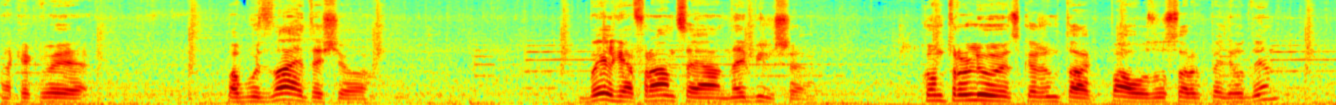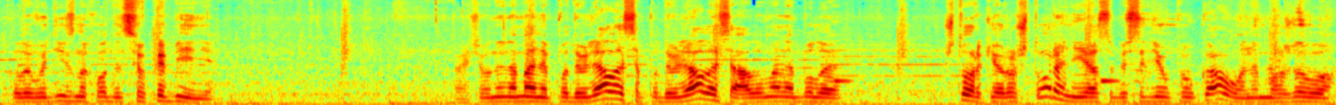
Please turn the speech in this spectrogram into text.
Так як ви, мабуть, знаєте, що Бельгія, Франція найбільше контролюють, скажімо так, паузу 45 годин, коли водій знаходиться в кабіні. Так що Вони на мене подивлялися, подивлялися, але в мене були шторки розшторені, я собі сидів пив каву, вони, можливо,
